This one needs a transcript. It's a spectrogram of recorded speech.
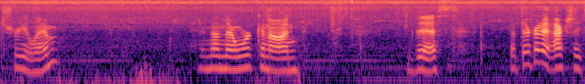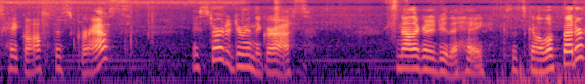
tree limb. And then they're working on this, but they're gonna actually take off this grass. They started doing the grass. Now they're gonna do the hay because it's gonna look better.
